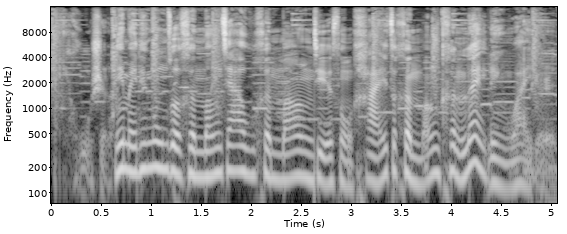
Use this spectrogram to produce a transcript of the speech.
被忽视了。你每天工作很忙，家务很忙，接送孩子很忙很累，另外一个人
